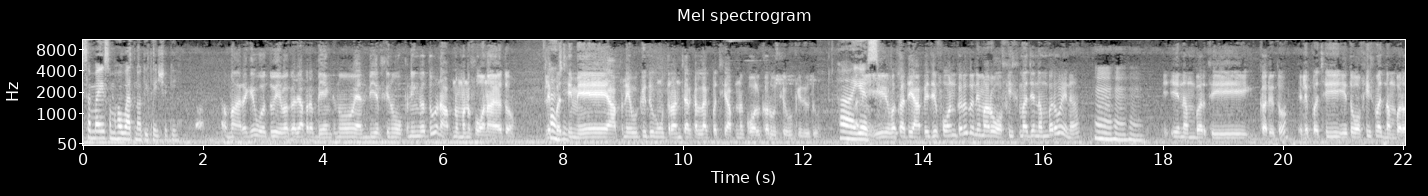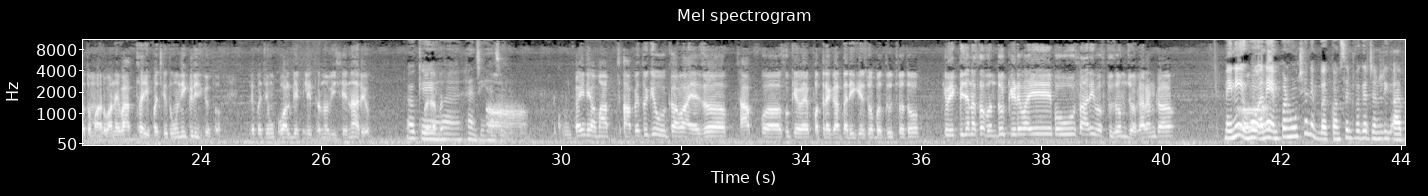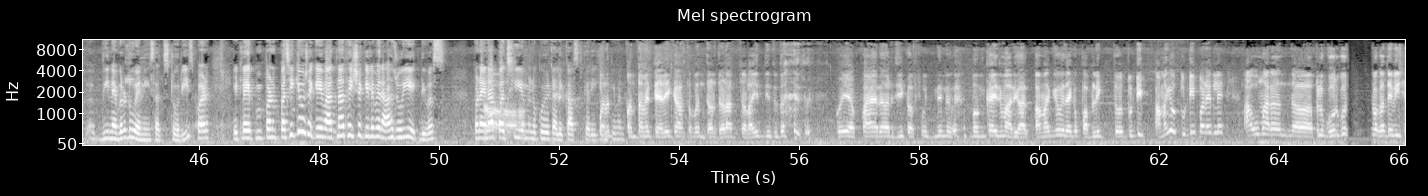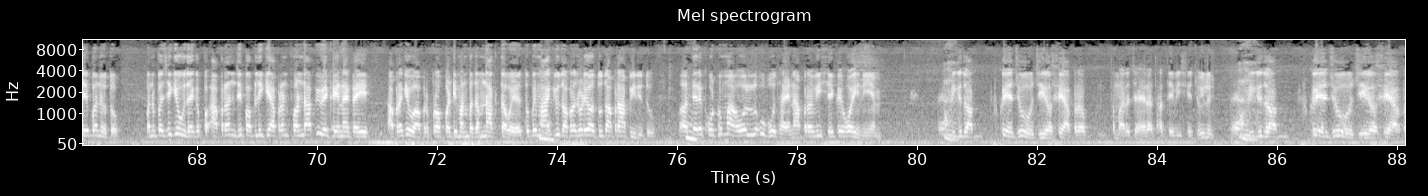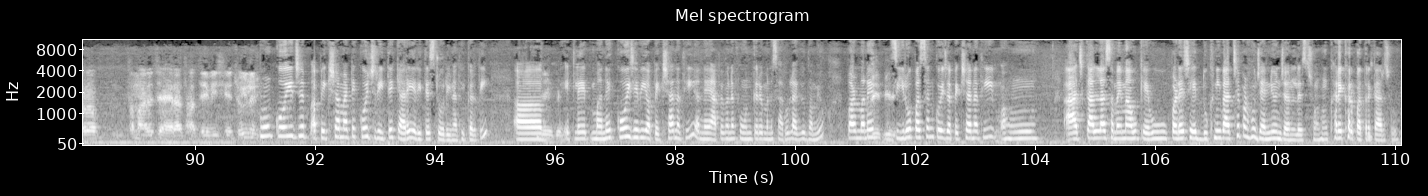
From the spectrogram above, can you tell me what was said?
સમયે સંભવ વાત નહોતી થઈ શકી. મારે કેવું હતું એ વખતે આપણે બેંકનું એનબીએફસી નું ઓપનિંગ હતું ને આપનો મને ફોન આવ્યો હતો. એટલે પછી મેં આપને એવું કીધું કે હું ત્રણ ચાર કલાક પછી આપને કોલ કરું છું એવું કીધું હતું હા યસ એ વખતે આપે જે ફોન કર્યો હતો ને મારો ઓફિસમાં જે નંબર હોય ને એ નંબરથી કર્યો હતો. એટલે પછી એ તો ઓફિસમાં જ નંબર હતો મારો. અને વાત થઈ પછી તો હું નીકળી જ ગયો હતો. એટલે પછી હું કોલ બેક લેટર નો વિષય ના રહ્યો. ઓકે હાજી હાજી કઈ નહીં આમ આપે તો કેવું કે એઝ આપ શું કહેવાય પત્રકાર તરીકે છો બધું જ છો તો કે એકબીજાના સંબંધો કેળવા એ બહુ સારી વસ્તુ સમજો. કારણ કે નહીં નહીં હું અને એમ પણ હું છે ને કોન્સેન્ટ વગર generally we never do any such stories પણ એટલે પણ પછી કેવું છે કે એ વાત ના થઈ શકે એટલે મેં રાહ જોઈએ એક દિવસ. પણ એના પછી અમે લોકોએ ટેલિકાસ્ટ કરી પણ તમે ટેલિકાસ્ટ પણ ધડધડા ચડાવી જ દીધું તો કોઈ એફઆઈઆર અરજી કશું જ નહીં બંકાઈ જ માર્યું. આમાં કેવું થાય કે પબ્લિક તો તૂટી આમાં કેવું તૂટી પડે એટલે આવું મારા પેલું ગોર ગોર વખતે વિષય બન્યો હતો પણ પછી કેવું થાય કે આપણને જે પબ્લિકે આપણને ફંડ આપ્યું હોય કઈ ના કઈ આપણે કેવું આપણે પ્રોપર્ટી માં ને બધામાં નાખતા હોય. તો ભાઈ માગ્યું તો આપણા જોડે હતું તો આપણે આપી દીધું. અત્યારે ખોટું માહોલ ઊભો થાય ને આપણા વિશે કઈ હોય નહીં એમ. મેં કીધું આપ કહેજો જે હશે આપણે તમારે જાહેરાત તે વિશે જોઈ લેજો. મેં કીધું આપ કહેજો જે હશે આપણે તમારે જાહેરાત આ વિશે જોઈ લેજો. હું કોઈ જ અપેક્ષા માટે કોઈ જ રીતે ક્યારેય એ રીતે સ્ટોરી નથી કરતી. જી, જી. એટલે મને કોઈ જેવી અપેક્ષા નથી અને આપે મને ફોન કર્યો મને સારું લાગ્યું ગમ્યું. પણ મને જી, જી. ઝીરો પર્સન્ટ કોઈ જ અપેક્ષા નથી. હું આજકાલના સમયમાં આવું કહેવું પડે છે એ દુઃખની વાત છે પણ હું જેન્યુઅન જર્નલિસ્ટ છું. હું ખરેખર પત્રકાર છું.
